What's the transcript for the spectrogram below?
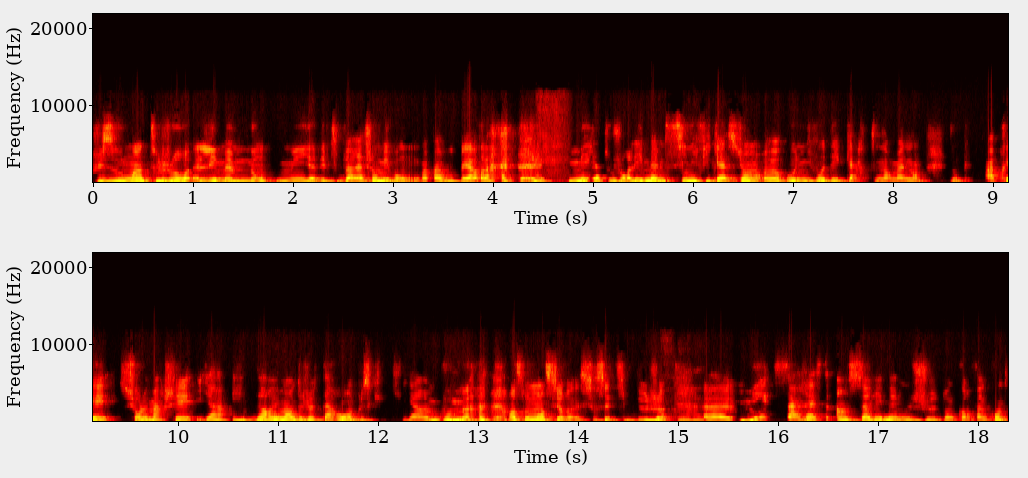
plus ou moins toujours les mêmes noms, mais il y a des petites variations, mais bon, on va pas vous perdre. mais il y a toujours les mêmes significations euh, au niveau des cartes, normalement. Donc, après, sur le marché, il y a énormément de jeux de tarot. En plus, il y a un boom en ce moment sur, sur ce type de jeu. Euh, mais ça reste un seul et même jeu. Donc, en fin de compte,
